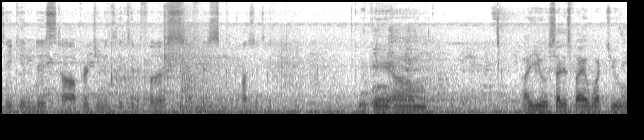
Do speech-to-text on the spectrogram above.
taken this opportunity to the fullest of this capacity. Okay, um, are you satisfied what you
